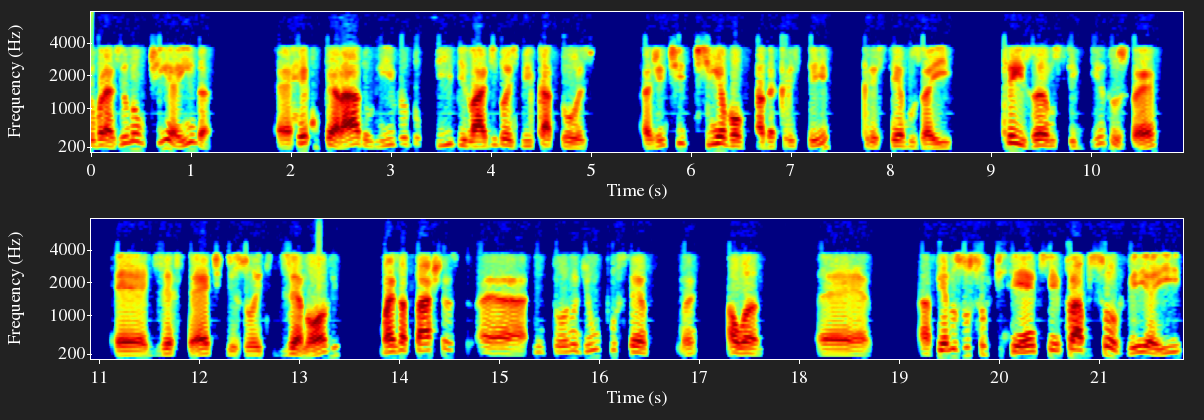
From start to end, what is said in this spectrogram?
o Brasil não tinha ainda é, recuperado o nível do PIB lá de 2014. A gente tinha voltado a crescer, crescemos aí três anos seguidos, né, é, 17, 18, 19, mas a taxas é, em torno de 1% né, ao ano. É, apenas o suficiente para absorver aí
